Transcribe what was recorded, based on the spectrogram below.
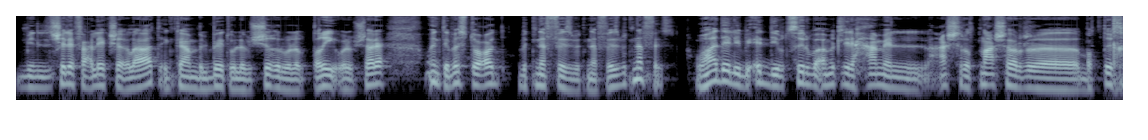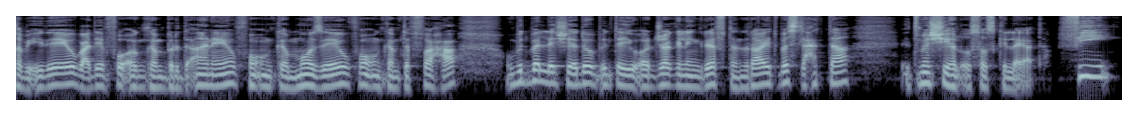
بنشلف عليك شغلات إن كان بالبيت ولا بالشغل ولا بالطريق ولا بالشارع وأنت بس تقعد بتنفذ بتنفذ بتنفذ. وهذا اللي بيأدي بتصير بقى مثل حامل 10 12 بطيخة بإيديه وبعدين فوقهم كم بردقانة وفوقهم كم موزة وفوقهم كم تفاحة وبتبلش يا دوب أنت you are juggling left and right بس لحتى تمشي هالقصص كلياتها. في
